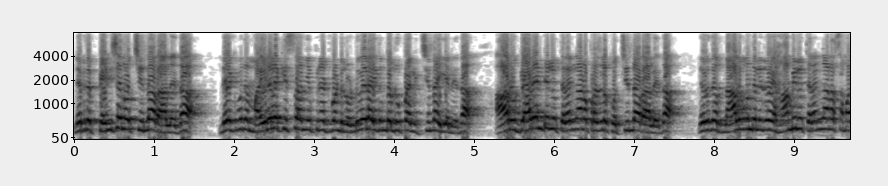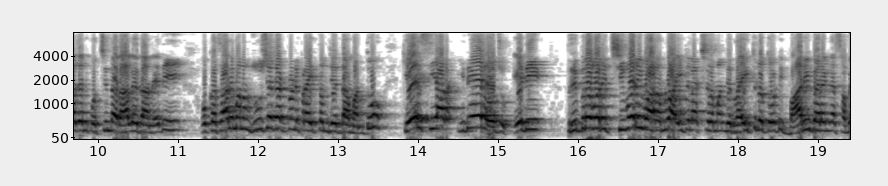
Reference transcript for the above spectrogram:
లేకపోతే పెన్షన్ వచ్చిందా రాలేదా? లేకపోతే మహిళలకు ఇస్తా అని చెప్పినటువంటి రెండు వేల ఐదు వందల రూపాయలు ఇచ్చిందా అయ్యలేదా ఆరు గ్యారెంటీలు తెలంగాణ ప్రజలకు వచ్చిందా రాలేదా? లేకపోతే నాలుగు వందల ఇరవై హామీలు తెలంగాణ సమాజానికి వచ్చిందా రాలేదా అనేది ఒకసారి మనం చూసేటటువంటి ప్రయత్నం చేద్దామంటూ కేసీఆర్ ఇదే రోజు ఏది? ఫిబ్రవరి చివరి వారంలో ఐదు లక్షల మంది రైతులతోటి భారీ బహిరంగ సభ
